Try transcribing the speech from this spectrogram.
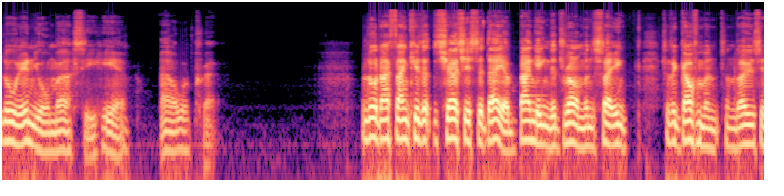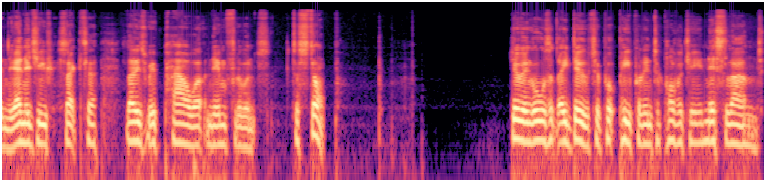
Lord, in your mercy, hear our prayer. Lord, I thank you that the churches today are banging the drum and saying to the government and those in the energy sector, those with power and influence, to stop doing all that they do to put people into poverty in this land.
